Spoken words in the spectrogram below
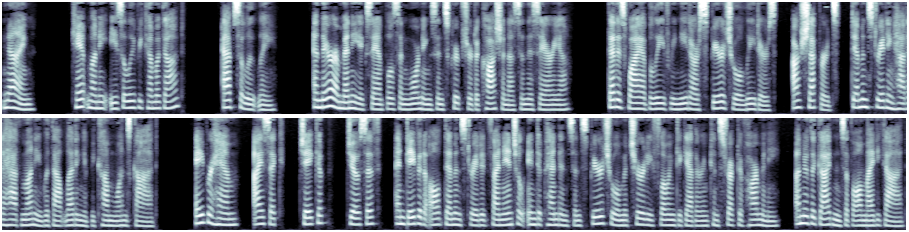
9. Can't money easily become a God? Absolutely. And there are many examples and warnings in Scripture to caution us in this area. That is why I believe we need our spiritual leaders, our shepherds, demonstrating how to have money without letting it become one's God. Abraham, Isaac, Jacob, Joseph, and David all demonstrated financial independence and spiritual maturity flowing together in constructive harmony, under the guidance of Almighty God.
